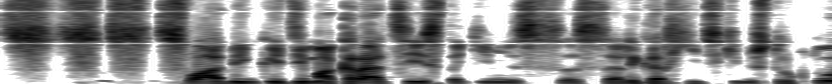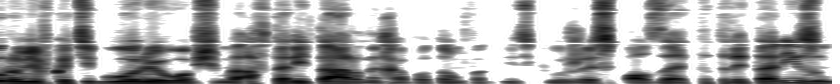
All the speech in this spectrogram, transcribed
слабенькой демократией, с такими с, с олигархическими структурами в категорию, в общем, авторитарных, а потом фактически уже сползает тоталитаризм,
